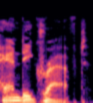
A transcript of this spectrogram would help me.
handicraft.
